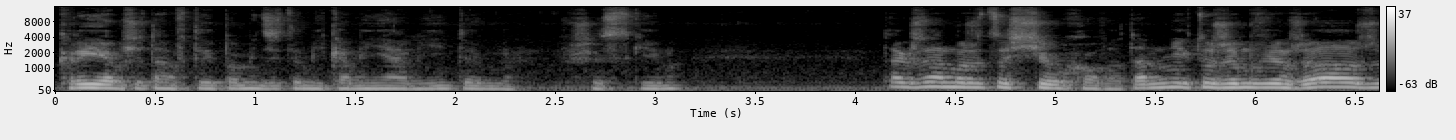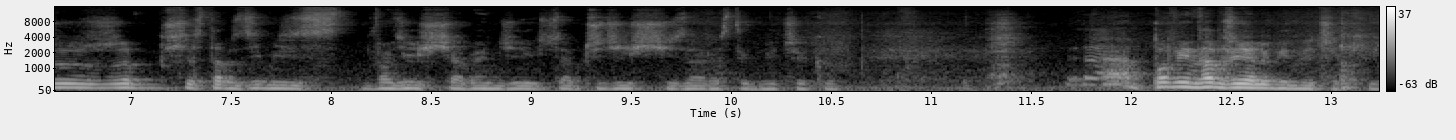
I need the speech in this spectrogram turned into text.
Kryją się tam w tej, pomiędzy tymi kamieniami, tym wszystkim. Także no, może coś się uchowa. Tam niektórzy mówią, że, o, że, że się tam z nimi z 20 będzie, czy tam 30 zaraz tych mieczyków. Ja powiem wam, że ja lubię mieczyki.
